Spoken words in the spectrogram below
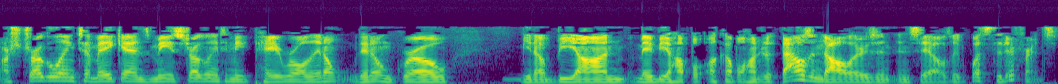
are struggling to make ends meet, struggling to meet payroll. They don't they don't grow, you know, beyond maybe a couple a couple hundred thousand dollars in, in sales. Like, what's the difference?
